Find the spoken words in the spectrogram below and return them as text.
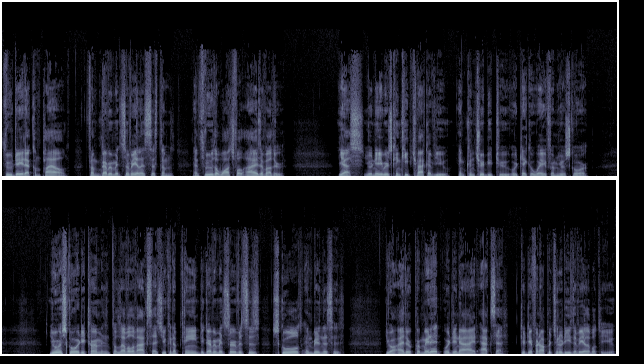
through data compiled from government surveillance systems, and through the watchful eyes of others. Yes, your neighbors can keep track of you and contribute to or take away from your score. Your score determines the level of access you can obtain to government services, schools, and businesses. You are either permitted or denied access to different opportunities available to you.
